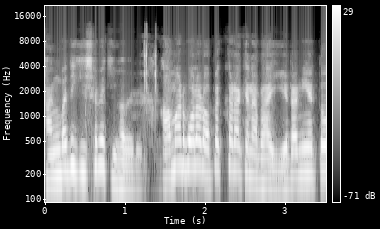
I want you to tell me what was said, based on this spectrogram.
সাংবাদিক হিসেবে কীভাবে আমার বলার অপেক্ষা রাখে না ভাই। এটা নিয়ে তো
